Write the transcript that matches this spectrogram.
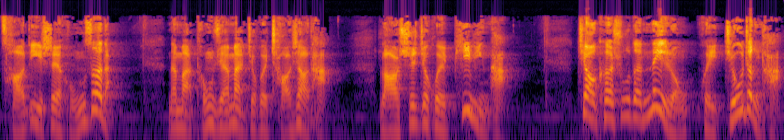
草地是红色的”，那么同学们就会嘲笑他，老师就会批评他，教科书的内容会纠正他。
